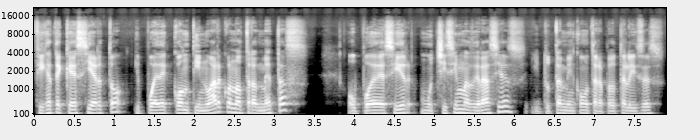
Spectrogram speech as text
fíjate que es cierto y puede continuar con otras metas o puede decir muchísimas gracias y tú también como terapeuta le dices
